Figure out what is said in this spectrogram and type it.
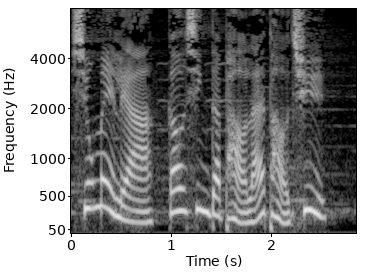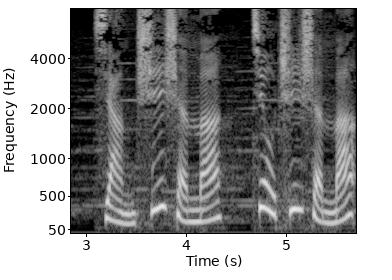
兄妹俩高兴地跑来跑去，想吃什么就吃什么。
